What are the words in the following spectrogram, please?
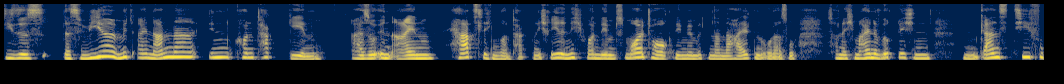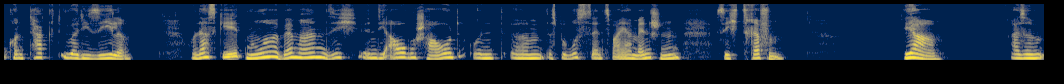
dieses, dass wir miteinander in Kontakt gehen, also in einem herzlichen Kontakt. Und ich rede nicht von dem Smalltalk, den wir miteinander halten oder so, sondern ich meine wirklich einen, einen ganz tiefen Kontakt über die Seele. Und das geht nur, wenn man sich in die Augen schaut und ähm, das Bewusstsein zweier Menschen sich treffen. Ja, also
